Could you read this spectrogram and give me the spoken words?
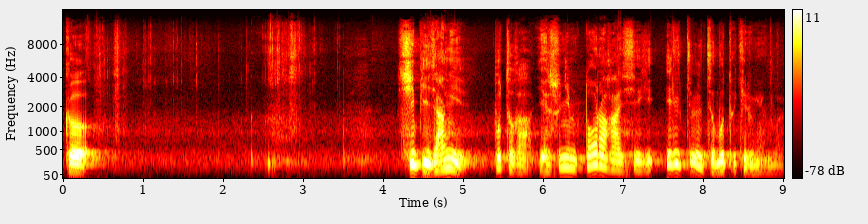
그 12장이 부터가 예수님 돌아가시기 일주일 전부터 기록한 거예요.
